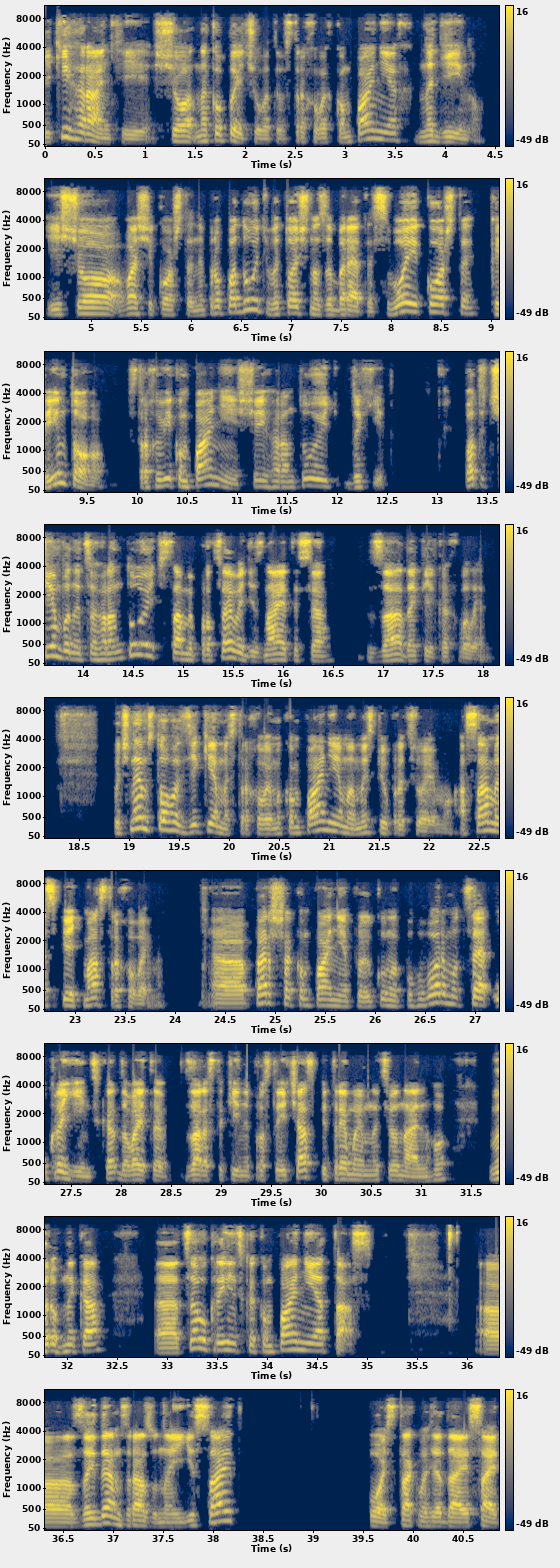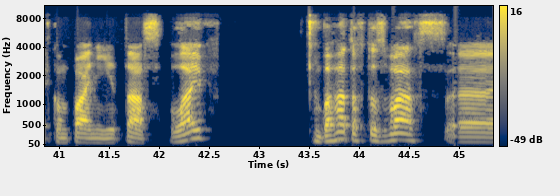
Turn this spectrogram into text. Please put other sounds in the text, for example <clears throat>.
Які гарантії, що накопичувати в страхових компаніях надійно, і що ваші кошти не пропадуть, ви точно заберете свої кошти. Крім того, страхові компанії ще й гарантують дохід. От чим вони це гарантують, саме про це ви дізнаєтеся за декілька хвилин. Почнемо з того, з якими страховими компаніями ми співпрацюємо, а саме з п'ятьма страховими. Е, Перша компанія, про яку ми поговоримо, це українська. Давайте зараз такий непростий час підтримуємо національного виробника. Е, Це українська компанія ТАС. Е, Зайдемо зразу на її сайт. Ось так виглядає сайт компанії ТАС Life. Багато хто з вас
